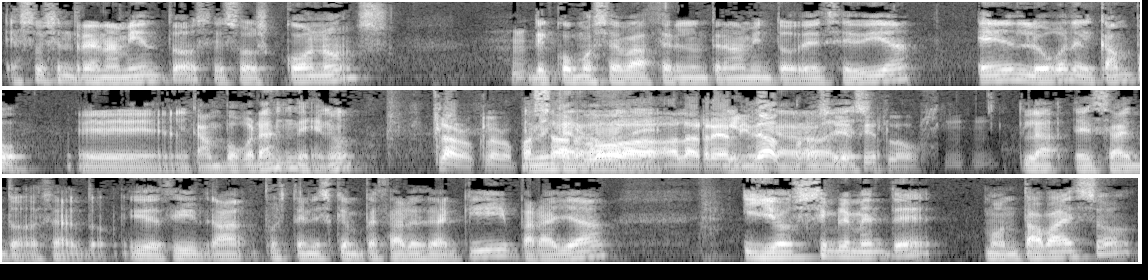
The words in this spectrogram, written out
esos entrenamientos, esos conos de cómo se va a hacer el entrenamiento de ese día, en, luego en el campo, eh, en el campo grande, ¿no? Claro, claro, pasarlo a, la realidad, por así decirlo. exacto, exacto. Y decir, ah, pues tenéis que empezar desde aquí para allá. Y yo simplemente montaba eso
